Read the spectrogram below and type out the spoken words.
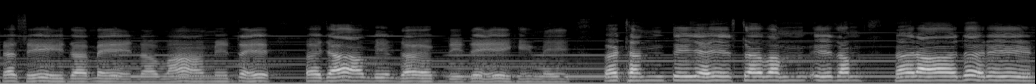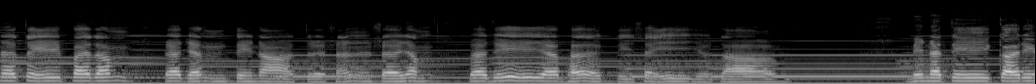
प्रसीद मे नमामि ते प्रजाभक्ति देहि मे पठन्ति यैस्तवम् इदं करादरेण ते पदं व्रजन्ति नात्र संशयं त्वदीयभक्तिसंयुता विनति कर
